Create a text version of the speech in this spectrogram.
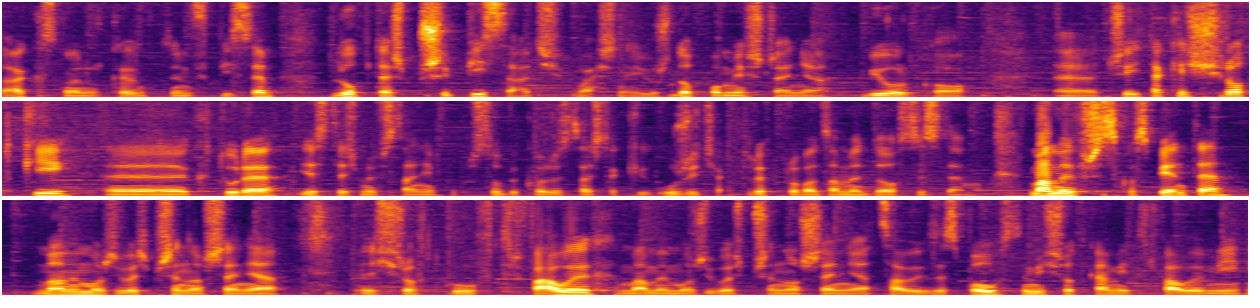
tak, z konkretnym wpisem, lub też przypisać właśnie już do pomieszczenia biurko, e, czyli takie środki, e, które jesteśmy w stanie po prostu wykorzystać, takie użycia, które wprowadzamy do systemu. Mamy wszystko spięte, mamy możliwość przenoszenia e, środków trwałych, mamy możliwość przenoszenia całych zespołów z tymi środkami trwałymi.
